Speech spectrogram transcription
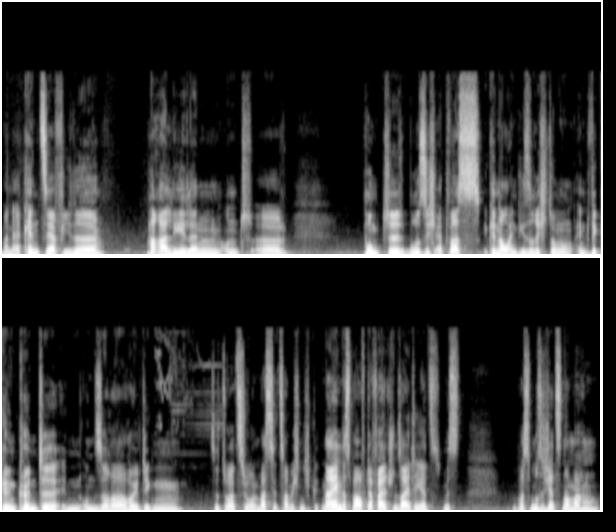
Man erkennt sehr viele Parallelen und äh, Punkte, wo sich etwas genau in diese Richtung entwickeln könnte in unserer heutigen Situation. Was? Jetzt habe ich nicht... Nein, das war auf der falschen Seite jetzt. Mist. Was muss ich jetzt noch machen?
